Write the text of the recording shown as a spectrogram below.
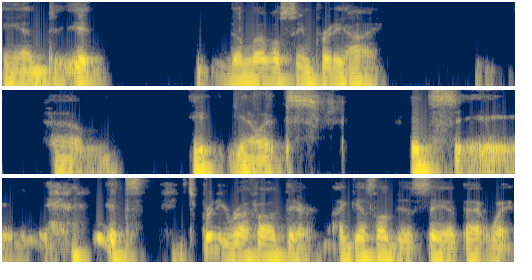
and it the levels seem pretty high. Um, it, you know, it's it's it's it's pretty rough out there. I guess I'll just say it that way.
